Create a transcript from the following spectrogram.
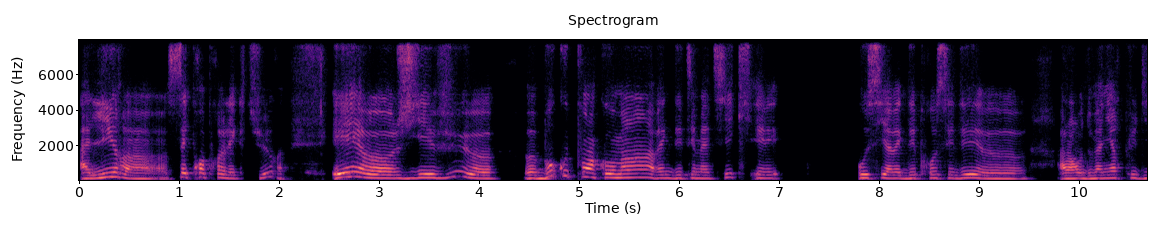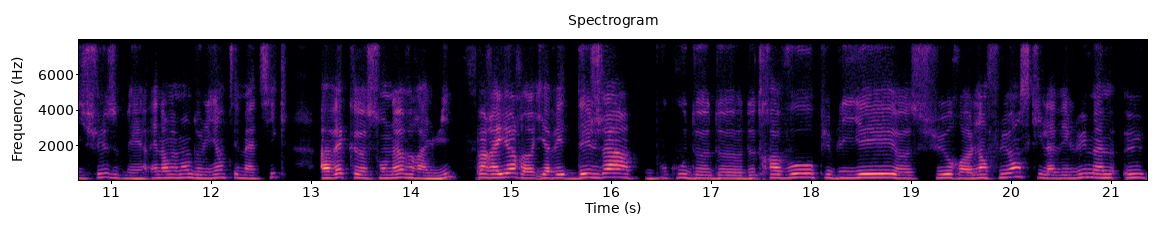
à, lire ses propres lectures. Et j'y ai vu beaucoup de points communs avec des thématiques et aussi avec des procédés, euh, alors de manière plus diffuse, mais énormément de liens thématiques avec euh, son œuvre à lui. Par ailleurs, euh, il y avait déjà beaucoup de, travaux publiés sur l'influence qu'il avait lui-même eue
